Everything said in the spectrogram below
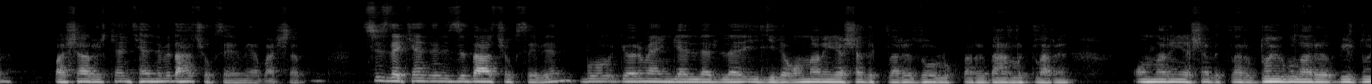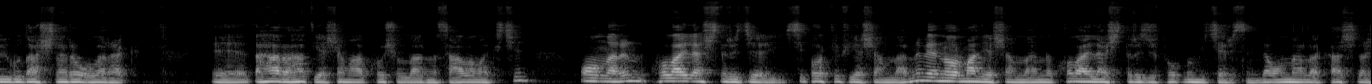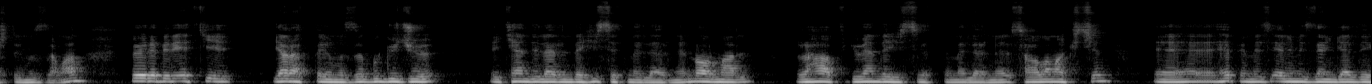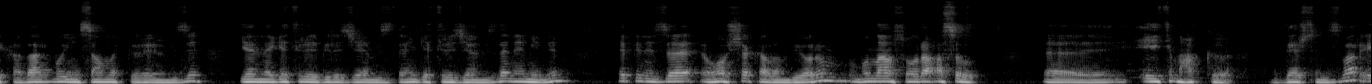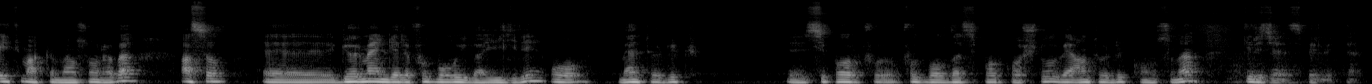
başarırken kendimi daha çok sevmeye başladım. Siz de kendinizi daha çok sevin. Bu görme engellilerle ilgili onların yaşadıkları zorlukları, darlıkları, onların yaşadıkları duyguları bir duygudaşları olarak e, daha rahat yaşama koşullarını sağlamak için onların kolaylaştırıcı sportif yaşamlarını ve normal yaşamlarını kolaylaştırıcı toplum içerisinde onlarla karşılaştığımız zaman böyle bir etki yarattığımızı, bu gücü e, kendilerinde hissetmelerini, normal, rahat, güvende hissetmelerini sağlamak için e, hepimiz elimizden geldiği kadar bu insanlık görevimizi yerine getirebileceğimizden, getireceğimizden eminim. Hepinize hoşça kalın diyorum. Bundan sonra asıl e, eğitim hakkı dersimiz var. Eğitim hakkından sonra da asıl e, görme engelli futboluyla ilgili o mentörlük, e, spor, fu- futbolda spor koçluğu ve antrenörlük konusuna gireceğiz birlikte.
